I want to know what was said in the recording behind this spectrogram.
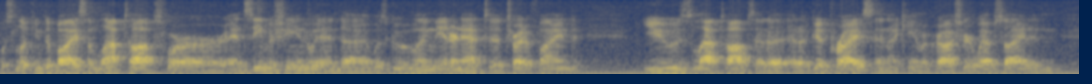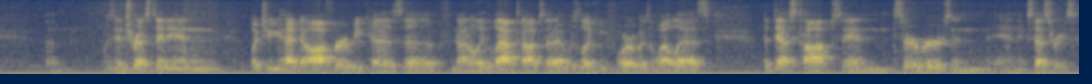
Was looking to buy some laptops for our NC machine and uh, was googling the internet to try to find used laptops at a, at a good price and I came across your website and um, was interested in what you had to offer because of not only the laptops that I was looking for, as well as the desktops and servers and, and accessories.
